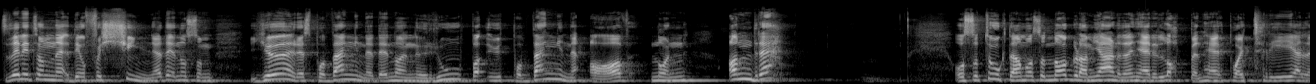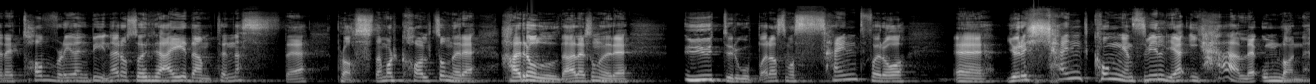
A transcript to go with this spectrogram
Så Det er litt sånn, det å forkynne det er noe som gjøres på vegne det er noen roper ut på vegne av noen andre. Og Så tok de og så nagla de gjerne denne lappen her på et tre eller ei tavle i den byen, her, og så rei de til neste plass. De ble kalt sånne herolder eller sånne utropere som var sendt for å eh, gjøre kjent kongens vilje i hele omlandet.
